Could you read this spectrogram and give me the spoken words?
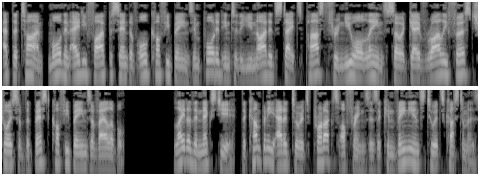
At the time, more than 85% of all coffee beans imported into the United States passed through New Orleans so it gave Reily first choice of the best coffee beans available. Later the next year, the company added to its products offerings as a convenience to its customers.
